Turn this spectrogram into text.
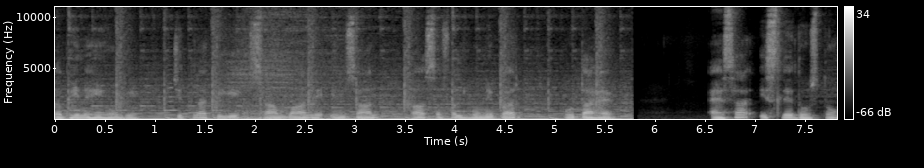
कभी नहीं होंगे, जितना कि एक सामान्य इंसान असफल होने पर होता है। ऐसा इसलिए दोस्तों,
